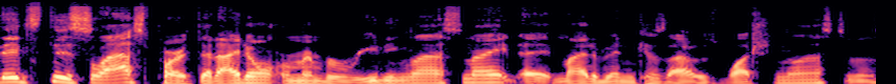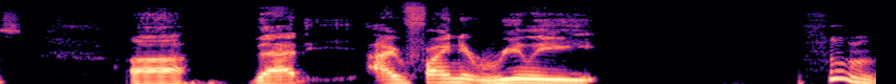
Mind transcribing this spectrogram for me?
It's this last part that I don't remember reading last night. It might have been because I was watching The Last of Us. Uh, that I find it really, hmm,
